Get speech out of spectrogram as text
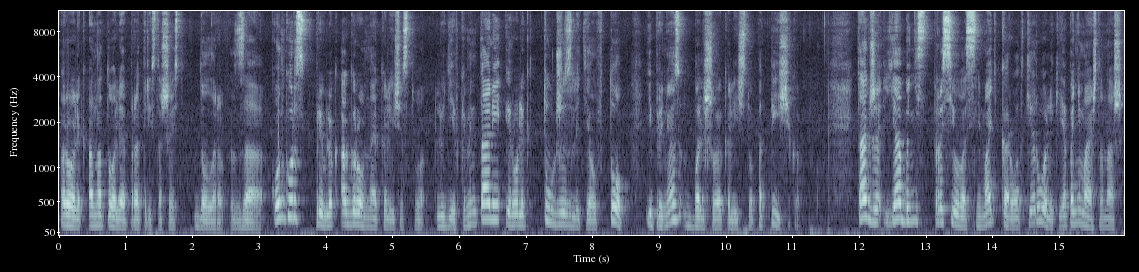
Ролик Анатолия про 306 долларов за конкурс привлек огромное количество людей в комментарии, и ролик тут же взлетел в топ и принес большое количество подписчиков. Также я бы не просил вас снимать короткие ролики. Я понимаю, что наш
